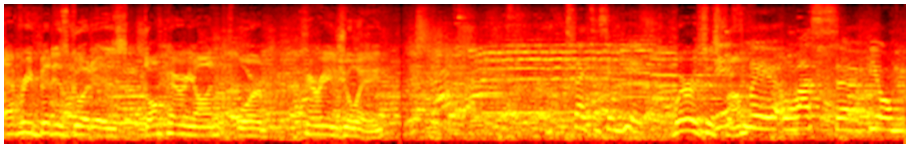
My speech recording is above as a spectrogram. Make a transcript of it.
every bit as good as Dom Perignon or Perrier Jouet. Кстати, Сергей, Where is this здесь from? мы у вас э, пьем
